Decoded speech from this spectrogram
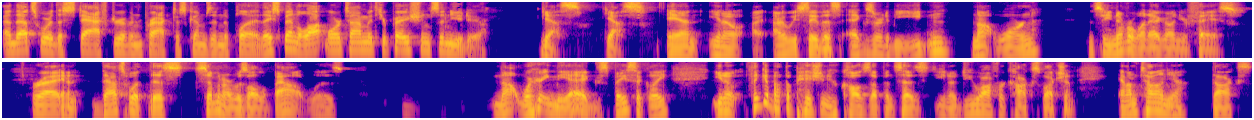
And that's where the staff driven practice comes into play. They spend a lot more time with your patients than you do. Yes. Yes. And, you know, I, I always say this eggs are to be eaten, not worn. And so you never want egg on your face. Right. And that's what this seminar was all about was not wearing the eggs basically you know think about the patient who calls up and says you know do you offer cox flexion and i'm telling you docs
